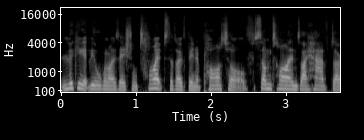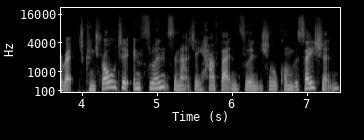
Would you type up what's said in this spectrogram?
looking at the organizational types that I've been a part of, sometimes I have direct control to influence and actually have that influential conversation.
